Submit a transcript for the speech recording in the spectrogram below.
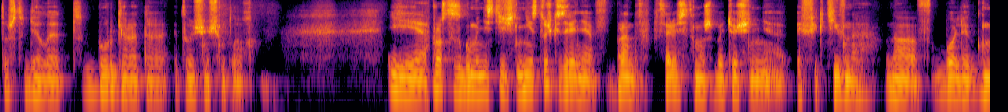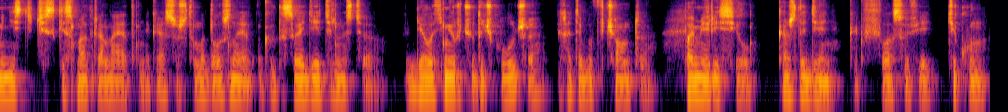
то, что делает бургер, это, это очень-очень плохо. И просто с гуманистической, не с точки зрения брендов, повторюсь, это может быть очень эффективно, но более гуманистически смотря на это, мне кажется, что мы должны как-то своей деятельностью делать мир чуточку лучше, хотя бы в чем-то, по мере сил, каждый день, как в философии Тикун.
